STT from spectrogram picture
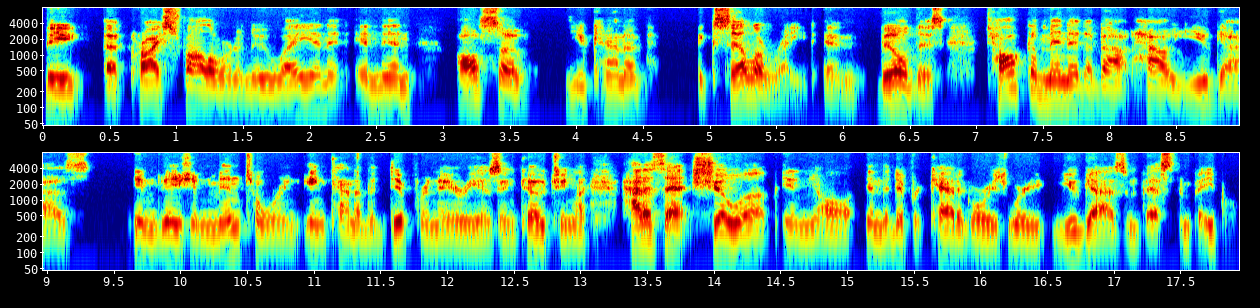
be a christ follower in a new way in it. And then also you kind of accelerate and build this. Talk a minute about how you guys envision mentoring in kind of the different areas in coaching. Like how does that show up in y'all in the different categories where you guys invest in people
